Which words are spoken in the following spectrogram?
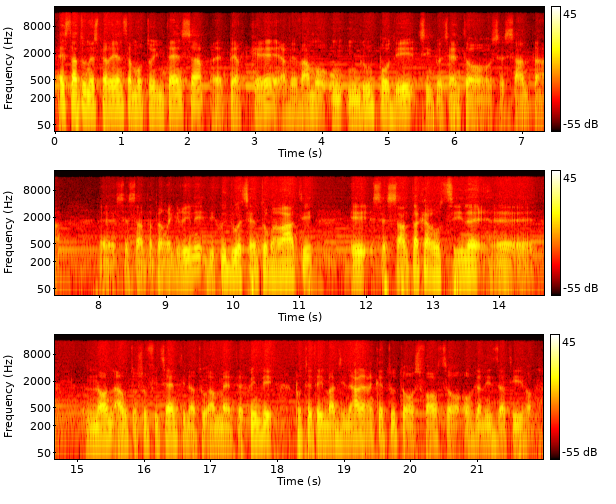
È stata un'esperienza molto intensa eh, perché avevamo un, un, gruppo di 560 60 eh, pellegrini, di cui 200 malati e 60 carrozzine eh, non autosufficienti naturalmente. Quindi potete immaginare anche tutto lo sforzo organizzativo.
